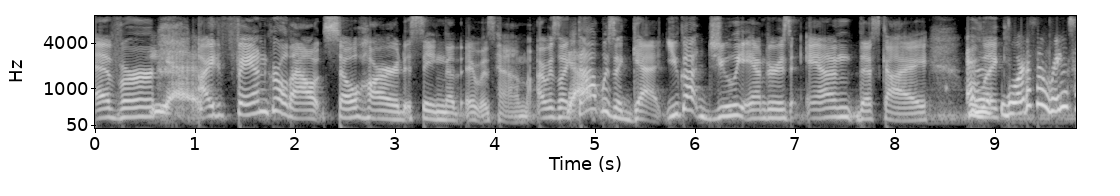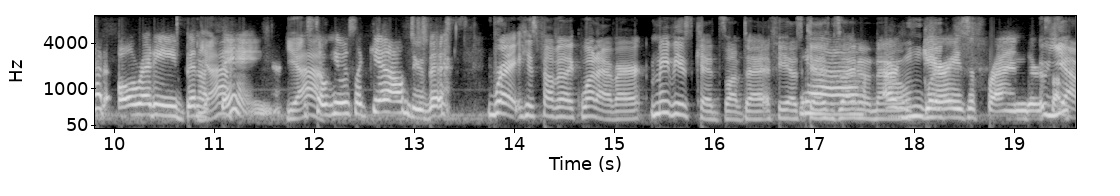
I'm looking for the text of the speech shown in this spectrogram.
ever. Yes. I fangirled out so hard seeing that it was him. I was like, Yeah. that was a get. You got Julie Andrews and this guy who, And like, Lord of the Rings had already been Yeah. a thing. Yeah. So he was like, yeah, I'll do this. Right. He's probably like, whatever. Maybe his kids loved it. If he has kids, I don't know. Or Like, Gary's a friend or something. yeah,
